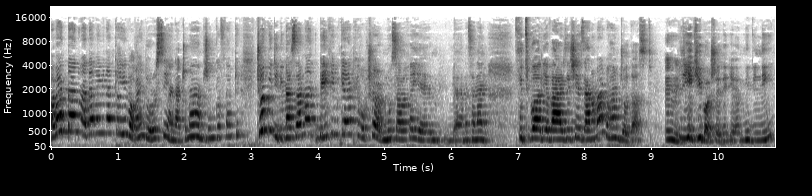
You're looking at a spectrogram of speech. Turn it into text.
و بعد من اومدم ببینم که آیا واقعا این درسته یا نه چون من همیشه می‌گفتم که چون می‌دونی مثلا من به این فکر می‌کردم که خب چرا مسابقه مثلا فوتبال یا ورزشی زن و مرد با هم جداست یکی باشه دیگه می‌دونی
